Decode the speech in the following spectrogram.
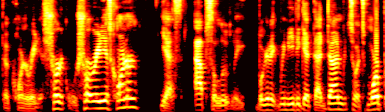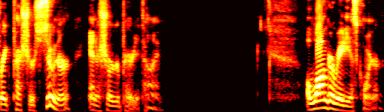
the corner radius. Short, short radius corner, yes, absolutely. We're gonna we need to get that done so it's more brake pressure sooner and a shorter period of time a longer radius corner.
